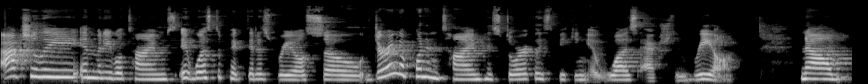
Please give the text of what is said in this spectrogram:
actually, in medieval times, it was depicted as real, so during a point in time, historically speaking, it was actually real. Now,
